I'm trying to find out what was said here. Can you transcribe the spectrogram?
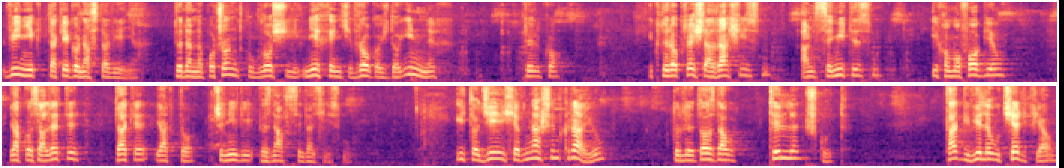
wynik takiego nastawienia, które na początku głosi niechęć, wrogość do innych tylko i które określa rasizm, antysemityzm i homofobię jako zalety takie, jak to czynili wyznawcy nazizmu. I to dzieje się w naszym kraju, który doznał tyle szkód tak wiele ucierpiał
